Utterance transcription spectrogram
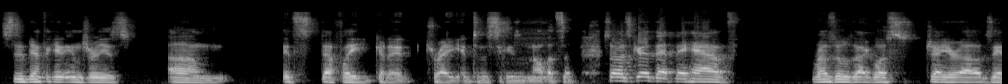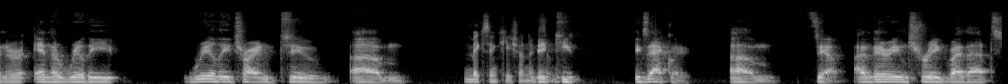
significant injuries, um, it's definitely gonna drag into the season and all that stuff. So it's good that they have Rasul Douglas, Jaire Alexander, and they're really, really trying to um, Mixing Keisean Nixon. keep exactly. Um, so yeah, I'm very intrigued by that.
